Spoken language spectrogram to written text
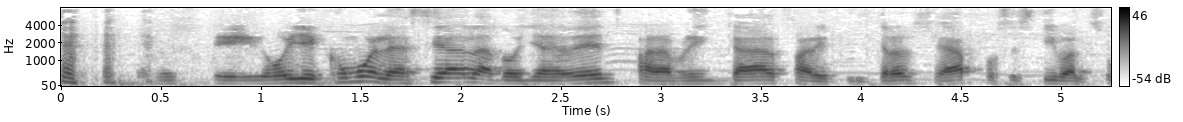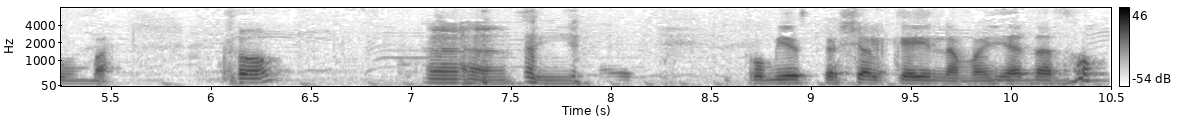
Este, oye cómo le hacía la doña Dent para brincar para infiltrarse ah pues es al zumba no sí. Comía Special K en la mañana no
